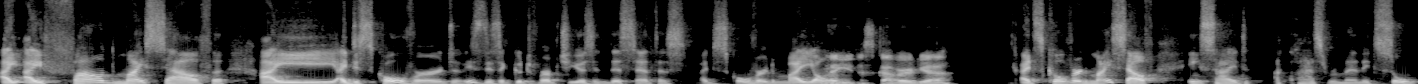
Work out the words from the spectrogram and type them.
I I found myself. I I discovered. Is this a good verb to use in this sentence? I discovered my own. Yeah, you discovered, yeah. I discovered myself inside a classroom, and it's so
